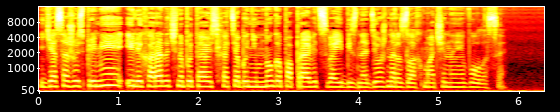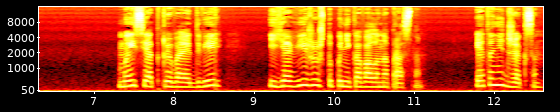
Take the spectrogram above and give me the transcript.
Я сажусь прямее и лихорадочно пытаюсь хотя бы немного поправить свои безнадежно разлохмаченные волосы. Мэйси открывает дверь, и я вижу, что паниковала напрасно. Это не Джексон,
